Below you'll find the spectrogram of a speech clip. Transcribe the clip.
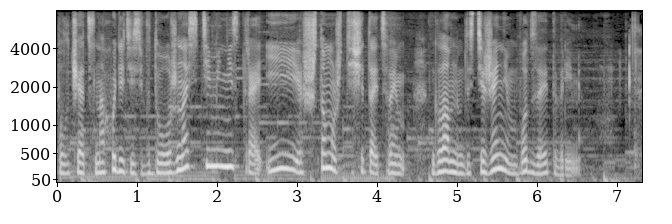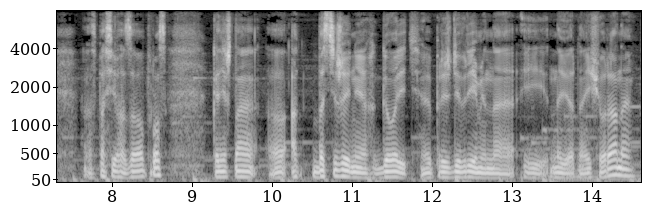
получается, находитесь в должности министра, и что можете считать своим главным достижением вот за это время? Спасибо за вопрос. Конечно, о достижениях говорить преждевременно и, наверное, еще рано.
